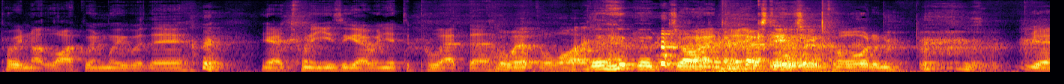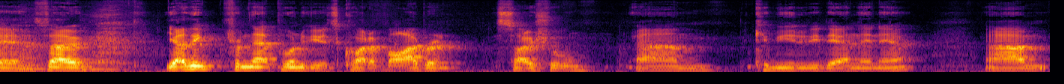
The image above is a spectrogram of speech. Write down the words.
Probably not like when we were there, you know, 20 years ago when you had to pull out the Pull out the light. the, the giant extension cord and yeah. So yeah, I think from that point of view, it's quite a vibrant social um, community down there now. Um,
